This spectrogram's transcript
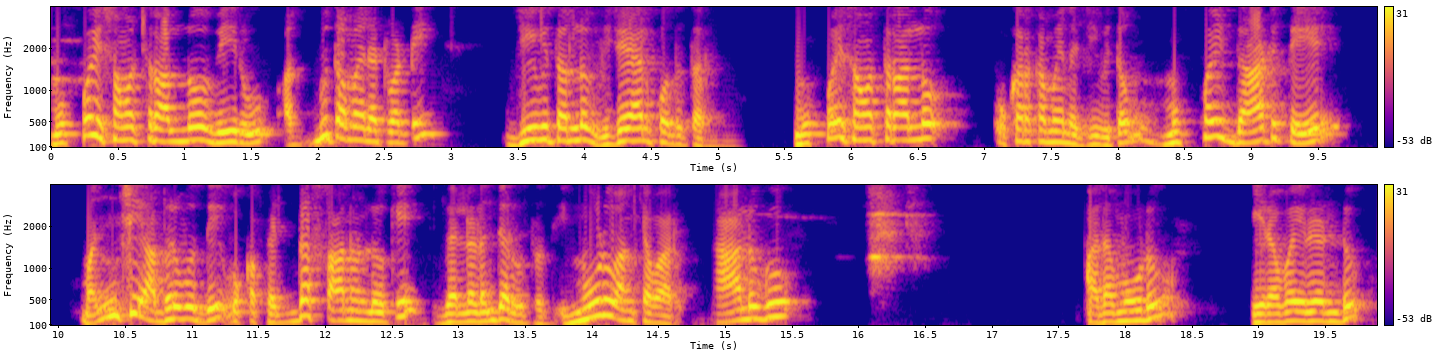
ముప్పై సంవత్సరాల్లో వీరు అద్భుతమైనటువంటి జీవితంలో విజయాలు పొందుతారు. ముప్పై సంవత్సరాల్లో ఒక రకమైన జీవితం ముప్పై దాటితే మంచి అభివృద్ధి ఒక పెద్ద స్థానంలోకి వెళ్ళడం జరుగుతుంది. ఈ మూడు అంకెవారు. నాలుగు పదమూడు ఇరవై రెండు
